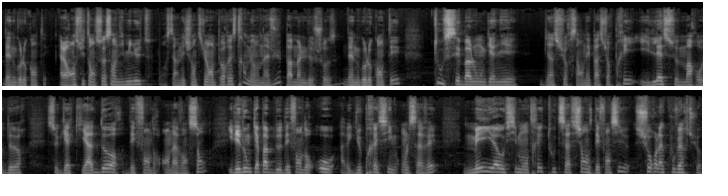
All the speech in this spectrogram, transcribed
d'Engolo Kanté. Alors ensuite en 70 minutes, c'est un échantillon un peu restreint, mais on a vu pas mal de choses d'Engolo Kanté, tous ces ballons gagnés Bien sûr, ça on n'est pas surpris. Il est ce maraudeur, ce gars qui adore défendre en avançant. Il est donc capable de défendre haut avec du pressing, on le savait, mais il a aussi montré toute sa science défensive sur la couverture,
